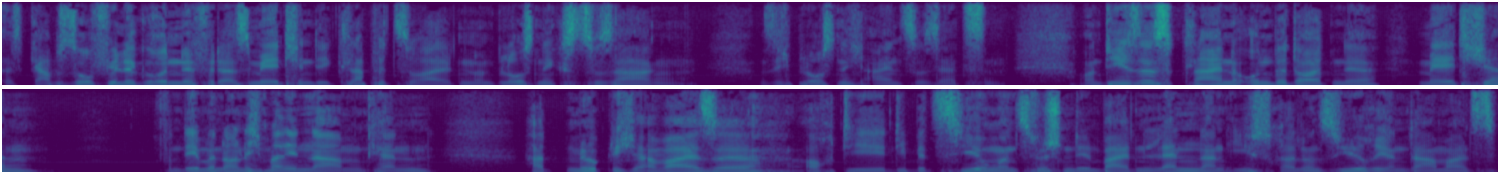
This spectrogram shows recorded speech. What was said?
Es gab so viele Gründe für das Mädchen, die Klappe zu halten und bloß nichts zu sagen, sich bloß nicht einzusetzen. Und dieses kleine, unbedeutende Mädchen, von dem wir noch nicht mal den Namen kennen, hat möglicherweise auch die, die Beziehungen zwischen den beiden Ländern Israel und Syrien damals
